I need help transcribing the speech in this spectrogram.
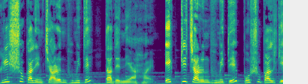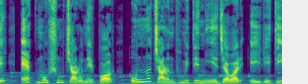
গ্রীষ্মকালীন চারণভূমিতে তাদের নেওয়া হয়। একটি চারণভূমিতে পশুপালকে এক মৌসুম চারণের পর অন্য চারণভূমিতে নিয়ে যাওয়ার এই রীতি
